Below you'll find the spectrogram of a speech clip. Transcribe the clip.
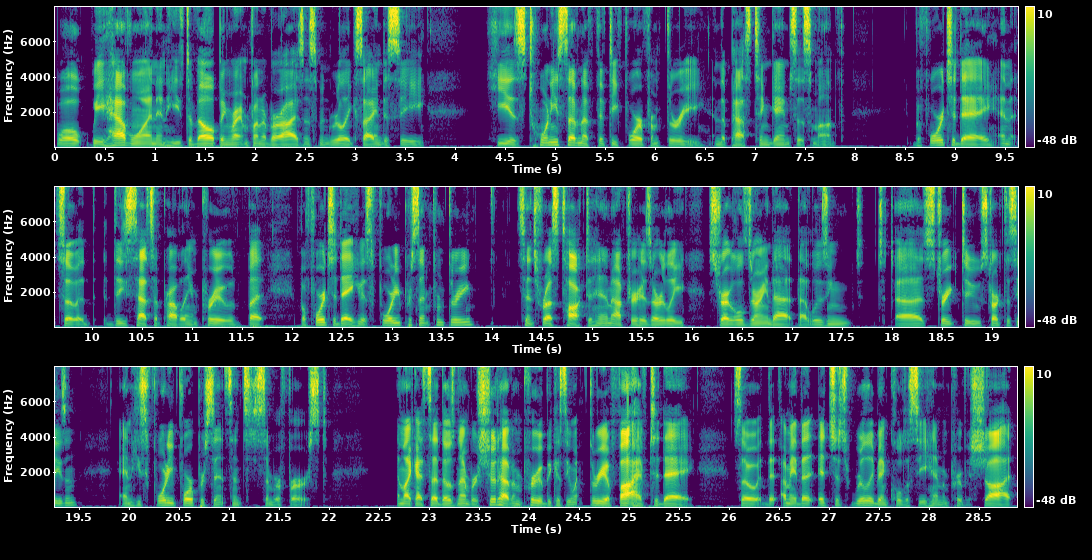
Well, we have one and he's developing right in front of our eyes and it's been really exciting to see. He is 27 of 54 from three in the past 10 games this month. Before today, and so these stats have probably improved, but before today he was 40% from three since Russ talked to him after his early struggles during that that losing uh, streak to start the season, and he's 44% since December 1st. And like I said, those numbers should have improved because he went three of five today. So I mean, it's just really been cool to see him improve his shot.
